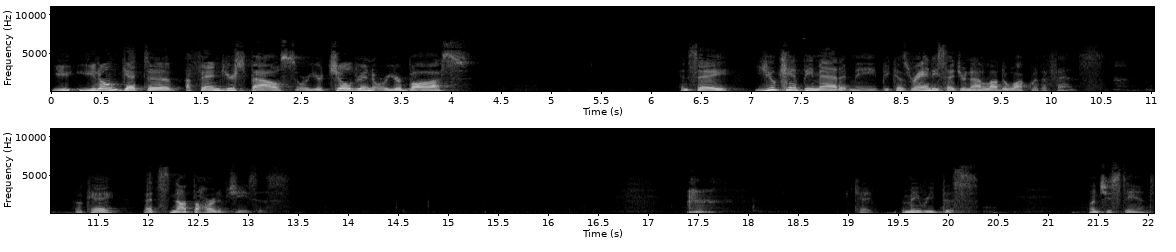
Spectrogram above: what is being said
You, you don't get to offend your spouse or your children or your boss and say, you can't be mad at me because Randy said you're not allowed to walk with offense. Okay? That's not the heart of Jesus. okay, let me read this. Why don't you stand?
